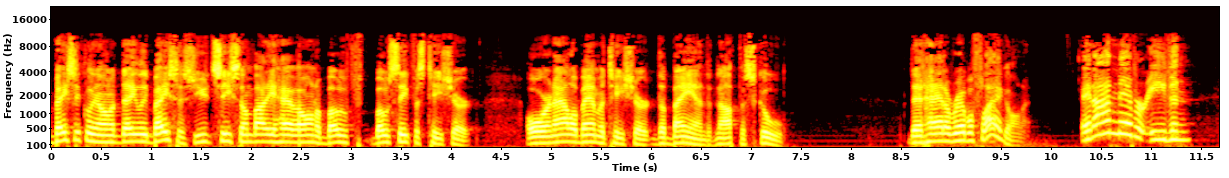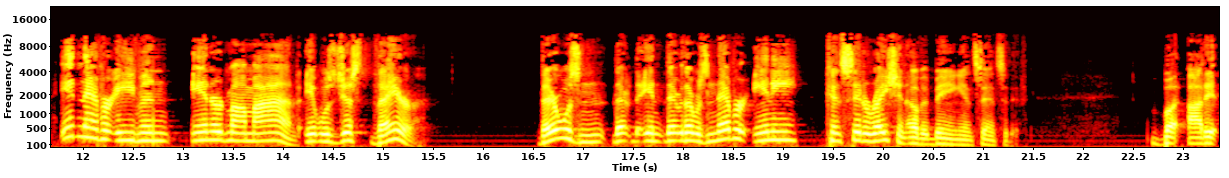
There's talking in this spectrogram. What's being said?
basically on a daily basis, you'd see somebody have on a Bo Bocephus t-shirt or an Alabama t-shirt, the band, not the school, that had a rebel flag on it. And I never even, it never even entered my mind. It was just there. There was, there, there, there was never any consideration of it being insensitive. But I did,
